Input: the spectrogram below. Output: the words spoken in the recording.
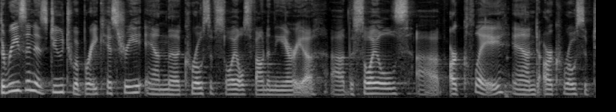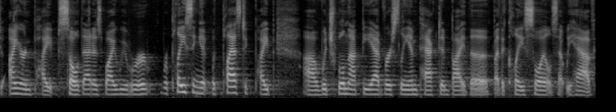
The reason is due to a break history and the corrosive soils found in the area. Uh, the soils uh, are clay and are corrosive to iron pipe, so that is why we were replacing it with plastic pipe, uh, which will not be adversely impacted by the, by the clay soils that we have.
